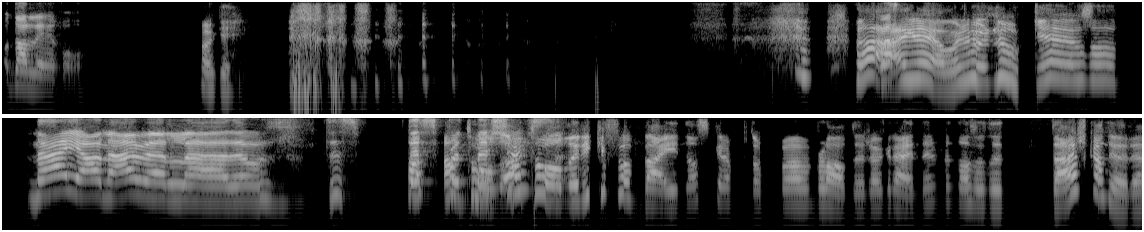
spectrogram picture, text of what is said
Og da ler hun. OK. Hva er greia med Loke? Altså, Nei, ja, han er vel eh, det var des han, Desperate tåler, han measures. tåler ikke få beina skrapt opp av blader og greiner, men altså, det der skal han gjøre.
